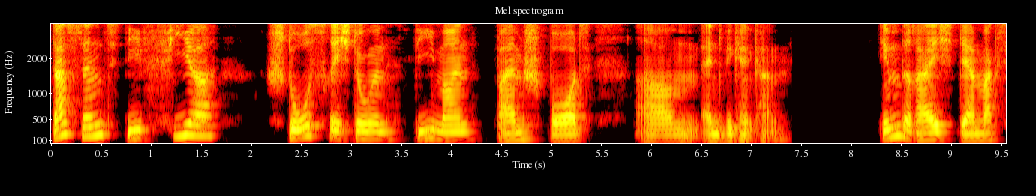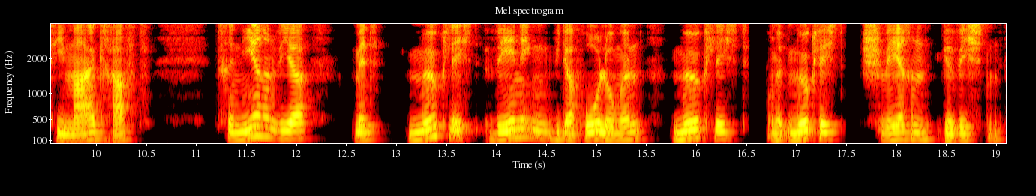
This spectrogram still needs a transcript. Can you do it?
Das sind die vier Stoßrichtungen, die man beim Sport ähm, entwickeln kann. Im Bereich der Maximalkraft trainieren wir mit möglichst wenigen Wiederholungen, möglichst und mit möglichst schweren Gewichten.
